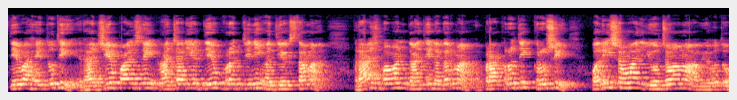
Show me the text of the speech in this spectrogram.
તેવા હેતુથી રાજ્યપાલ શ્રી આચાર્ય દેવવ્રતજીની અધ્યક્ષતામાં રાજભવન ગાંધીનગરમાં પ્રાકૃતિક કૃષિ પરિસંવાદ યોજવામાં આવ્યો હતો.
